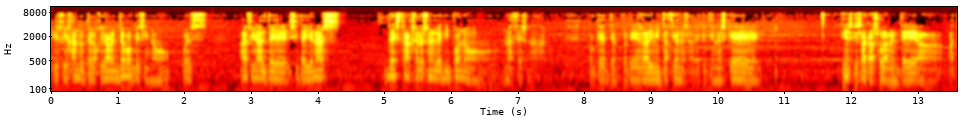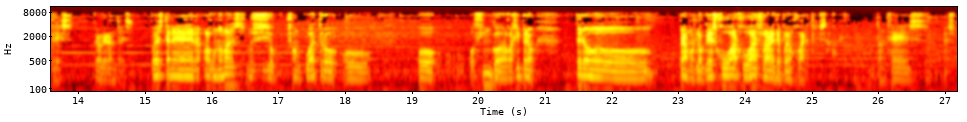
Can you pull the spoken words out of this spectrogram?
ir fijándote, lógicamente, porque si no, pues al final te, si te llenas de extranjeros en el equipo no, no haces nada, porque tienes la limitación esa de que tienes que tienes que sacar solamente a, tres, creo que eran tres. Puedes tener alguno más, no sé si son cuatro o, o, cinco o algo así, pero, pero, pero vamos, lo que es jugar, jugar, solamente pueden jugar tres. Entonces, eso.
